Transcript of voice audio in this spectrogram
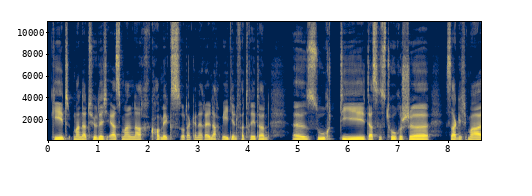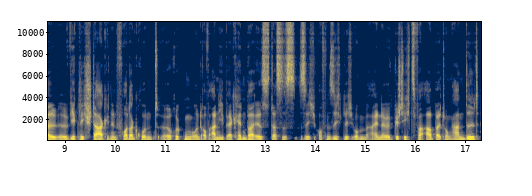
herangeht, man natürlich erstmal nach Comics oder generell nach Medienvertretern äh, sucht, die das historische, sag ich mal, äh, wirklich stark in den Vordergrund äh, rücken und auf Anhieb erkennbar ist, dass es sich offensichtlich um eine Geschichtsverarbeitung handelt.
